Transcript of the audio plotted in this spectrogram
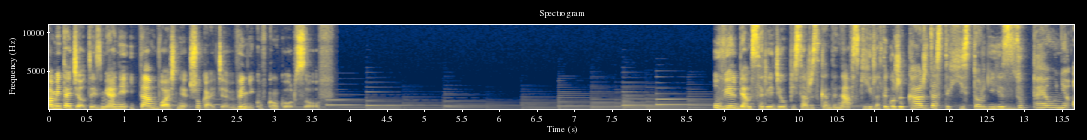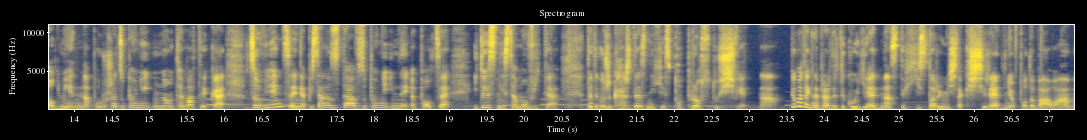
Pamiętajcie o tej zmianie i tam właśnie szukajcie wyników konkursów. Uwielbiam serię dzieł pisarzy skandynawskich, dlatego że każda z tych historii jest zupełnie odmienna, porusza zupełnie inną tematykę. Co więcej, napisana została w zupełnie innej epoce i to jest niesamowite, dlatego że każda z nich jest po prostu świetna. Chyba tak naprawdę tylko jedna z tych historii mi się tak średnio podobała.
